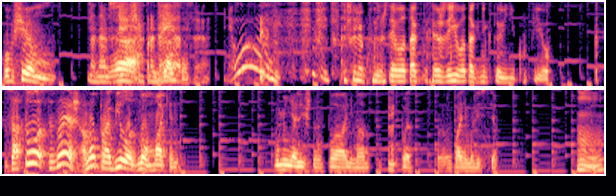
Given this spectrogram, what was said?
В общем... Она все а, еще продается. Кошелек Потому что его так, же его так никто и не купил. Зато, ты знаешь, оно пробило дно Макин. У меня лично в аниме, в, в аниме-листе. Mm-hmm.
